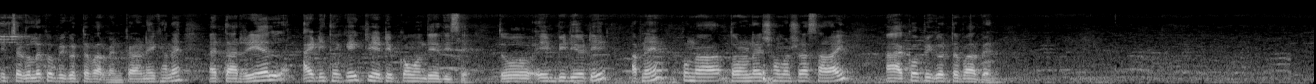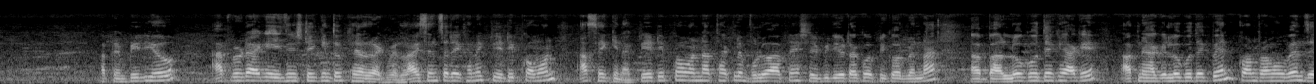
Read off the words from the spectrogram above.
ইচ্ছা করলে কপি করতে পারবেন। কারণ এখানে তার রিয়েল আইডি থেকে ক্রিয়েটিভ কমন দিয়ে দিছে। তো এই ভিডিওটি আপনি কোনো ধরনের সমস্যা ছাড়াই কপি করতে পারবেন। আপনি ভিডিও আপলোডের আগে এই জিনিসটাই কিন্তু খেয়াল রাখবেন। লাইসেন্সের এখানে ক্রিয়েটিভ কমন আছে কিনা? ক্রিয়েটিভ কমন না থাকলে ভুলেও আপনি সেই ভিডিওটা কপি করবেন না। বা লোগো দেখে আগে, আপনি আগে লোগো দেখবেন কনফার্ম হবেন যে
